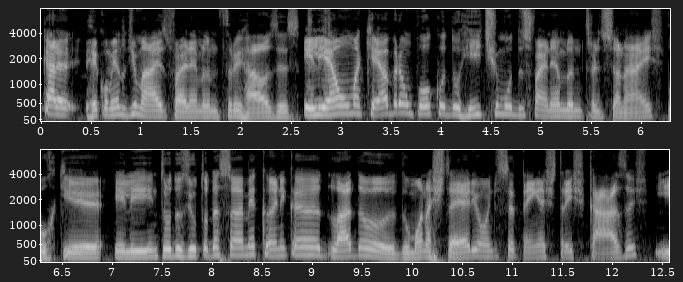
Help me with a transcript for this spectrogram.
Cara, recomendo demais o Fire Emblem Three Houses. Ele é uma quebra um pouco do ritmo dos Fire Emblem tradicionais, porque ele introduziu toda essa mecânica lá do, do monastério, onde você tem as três casas e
